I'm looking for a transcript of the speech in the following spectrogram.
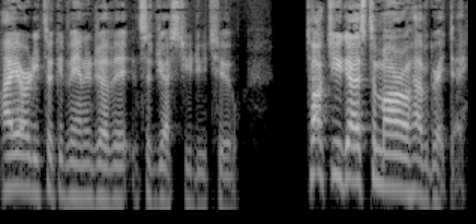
I already took advantage of it and suggest you do too. Talk to you guys tomorrow. Have a great day.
